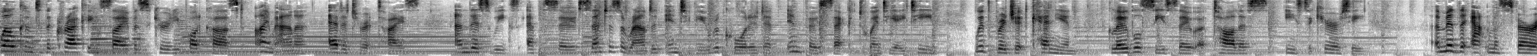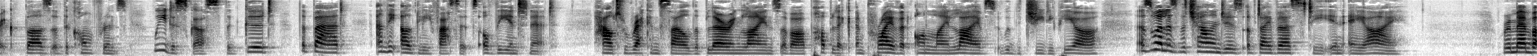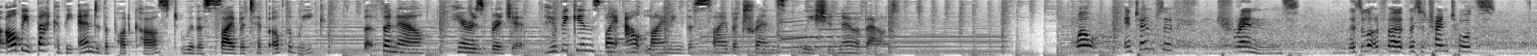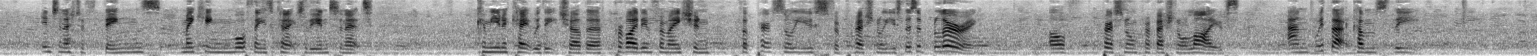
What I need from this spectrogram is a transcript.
Welcome to the Cracking Cybersecurity Podcast. I'm Anna, editor at TEISS, and this week's episode centers around an interview recorded at InfoSec 2018 with Bridget Kenyon, Global CISO at Thales eSecurity. Amid the atmospheric buzz of the conference, we discuss the good, the bad, and the ugly facets of the internet, how to reconcile the blurring lines of our public and private online lives with the GDPR, as well as the challenges of diversity in AI. Remember, I'll be back at the end of the podcast with a cyber tip of the week. But for now, here is Bridget, who begins by outlining the cyber trends we should know about. Well, in terms of trends, there's a lot of uh, there's a trend towards Internet of Things, making more things connect to the internet, communicate with each other, provide information for personal use, for professional use. There's a blurring of personal and professional lives and with that comes the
